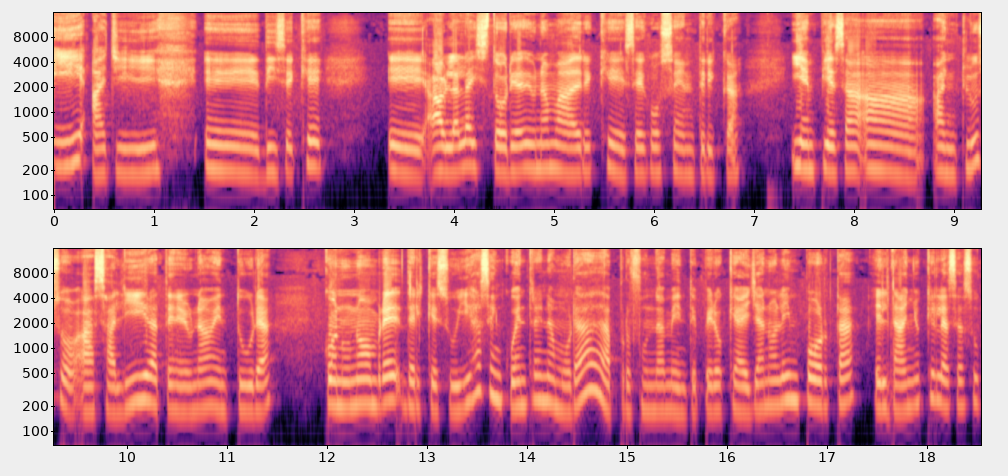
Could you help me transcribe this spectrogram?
y allí eh, dice que eh, habla la historia de una madre que es egocéntrica y empieza a, a incluso a salir, a tener una aventura con un hombre del que su hija se encuentra enamorada profundamente, pero que a ella no le importa el daño que le hace a su,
